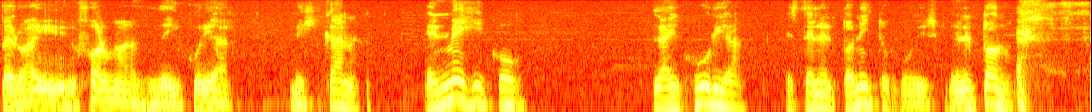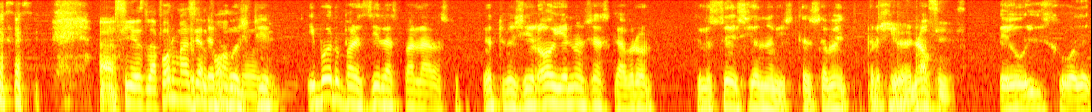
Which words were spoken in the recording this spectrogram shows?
pero hay formas de injuriar mexicanas. En México, la injuria está en el tonito, como dicen, en el tono. Así es, la forma hacia el fondo. Y bueno, para decir las palabras, yo te voy a decir, oye, no seas cabrón, te lo estoy diciendo amistosamente, pero si me enojo, te digo, hijo de...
